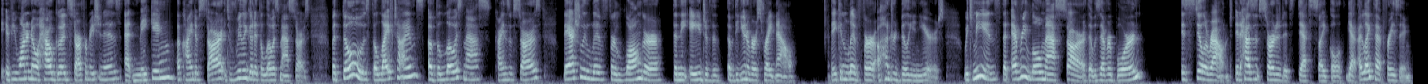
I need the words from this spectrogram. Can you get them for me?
if you want to know how good star formation is at making a kind of star, it's really good at the lowest mass stars. But those, the lifetimes of the lowest mass kinds of stars, they actually live for longer than the age of the of the universe right now. They can live for 100 billion years, which means that every low mass star that was ever born is still around. It hasn't started its death cycle yet. I like that phrasing.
